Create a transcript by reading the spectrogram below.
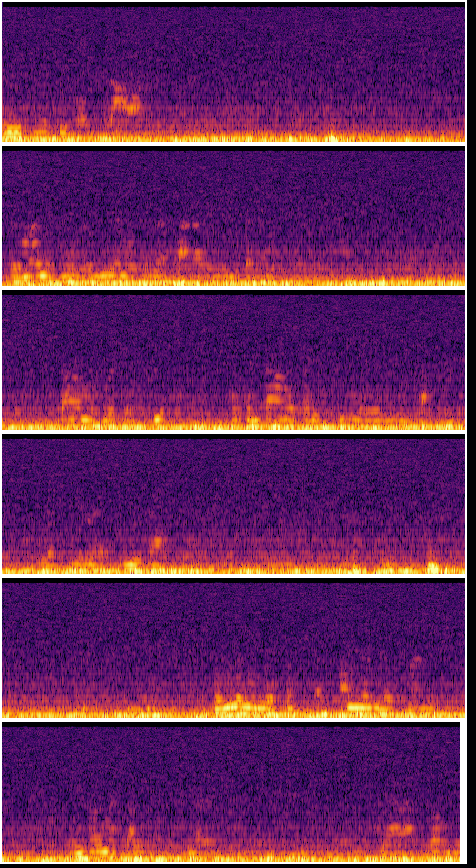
en un tipo octava. Hermanos, nos reuníamos en la sala de meditación. Estábamos nuestros pies, nos sentábamos al estilo de un en la tierra de poníamos nuestras espaldas y manos en forma tal la razón de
